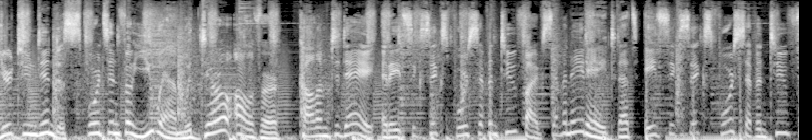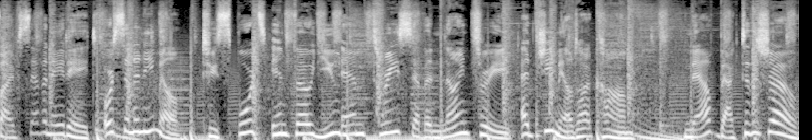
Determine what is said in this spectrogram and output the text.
You're tuned in to Sports Info UM with Daryl Oliver. Call him today at 866 472 5788. That's 866 472 5788. Or send an email to sportsinfoum3793 at gmail.com. Now back to the show.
